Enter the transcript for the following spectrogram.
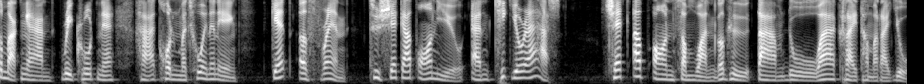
สมัครงาน recruit นะหาคนมาช่วยนั่นเอง get a friend to check up on you and kick your ass check up on someone ก็คือตามดูว่าใครทำอะไรอยู่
